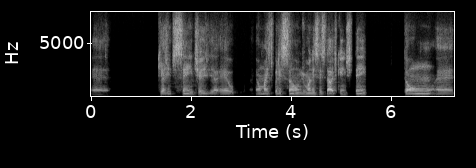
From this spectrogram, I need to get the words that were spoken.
É, que a gente sente é, é, é uma expressão de uma necessidade que a gente tem. Então, é,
